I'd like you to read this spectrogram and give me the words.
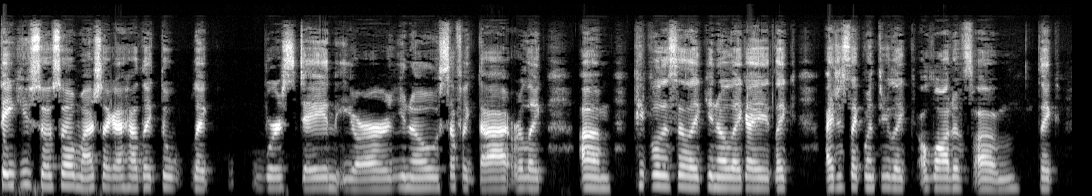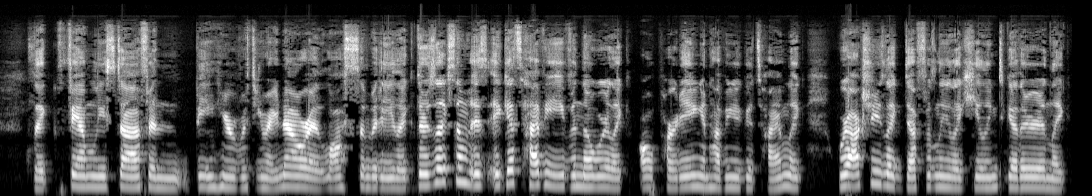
thank you so so much. Like i had like the like worst day in the ER, you know, stuff like that, or like um, people that say like, you know, like I like I just like went through like a lot of um, like like family stuff and being here with you right now or I lost somebody like there's like some it gets heavy even though we're like all partying and having a good time like we're actually like definitely like healing together and like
